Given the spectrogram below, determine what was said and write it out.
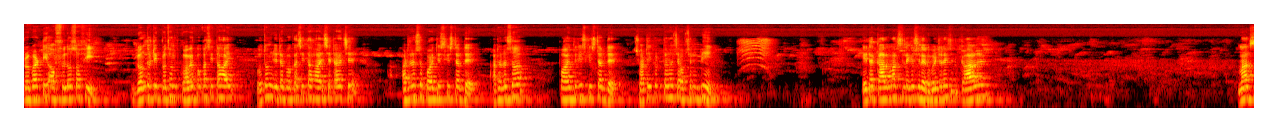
প্রপার্টি অফ ফিলোসফি গ্রন্থটি প্রথম কবে প্রকাশিত হয়? প্রথম যেটা প্রকাশিত হয়, সেটা হচ্ছে আঠারোশো পঁয়ত্রিশ খ্রিস্টাব্দে। আঠারোশো পঁয়ত্রিশ খ্রিস্টাব্দে। সঠিক উত্তর হচ্ছে অপশন বি এটা কার্ল মার্কস লিখেছিলেন, বইটা লিখেছেন কার্ল মার্কস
